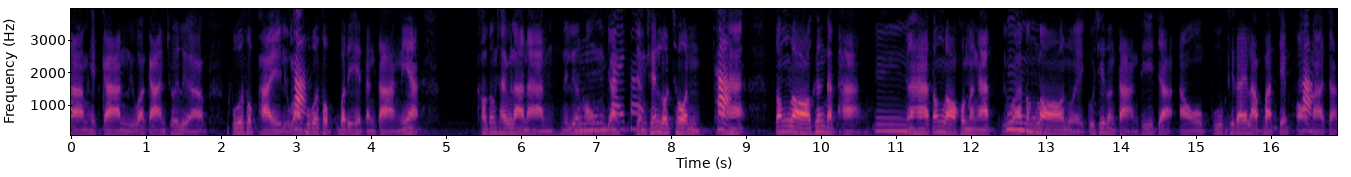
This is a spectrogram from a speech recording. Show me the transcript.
ตามเหตุการณ์ หรือว่าการช่วยเหลือผู้ประสบภัย หรือว่าค่ะผู้ประสบอุบัติเหตุต่างๆ เนี่ยเขาต้องใช้เวลานานในเรื่องของอืมอย่างใช่ใช่อย่างเช่นรถชนค่ะ นะฮะต้องรอเครื่องตัดถ่างอืม นะฮะต้องรอคนมางัด หรือว่าอืมต้องรอหน่วยกู้ชีพต่างๆ ที่จะเอาผู้ที่ได้รับบาดเจ็บออกค่ะ มาจาก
